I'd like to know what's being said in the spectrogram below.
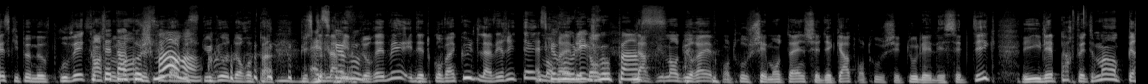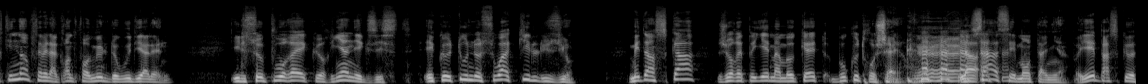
Qu'est-ce qui peut me prouver qu'en ce un je suis dans le studio d'Europe 1 Puisqu'il m'arrive vous- de rêver et d'être convaincu de la vérité de Est-ce mon que vous rêve. voulez Et que je donc, vous pince L'argument du rêve qu'on trouve chez Montaigne, chez Descartes, qu'on trouve chez tous les, les sceptiques, il est parfaitement pertinent. Vous savez, la grande formule de Woody Allen. Il se pourrait que rien n'existe et que tout ne soit qu'illusion. Mais dans ce cas, j'aurais payé ma moquette beaucoup trop cher. Ça, c'est montagnien, vous voyez, parce que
